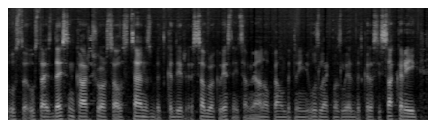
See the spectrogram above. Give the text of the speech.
uz, uztaisīt desmitkārt šo savas cenas, bet kad ir, es saprotu, ka viesnīcām jānopelna, bet viņi uzliek mazliet, bet tas ir sakarīgi.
